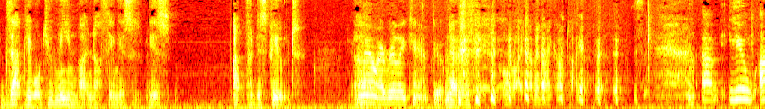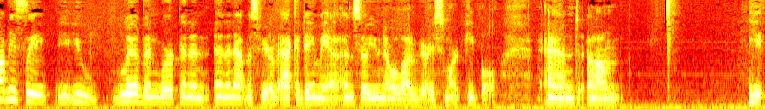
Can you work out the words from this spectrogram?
exactly what you mean by nothing is, is up for dispute. no, I really can't do it. No, okay, all right. I mean, I can't either. Um, you obviously you live and work in an, in an atmosphere of academia, and so you know a lot of very smart people, and um, you,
